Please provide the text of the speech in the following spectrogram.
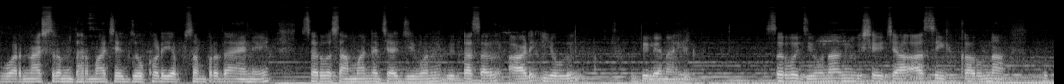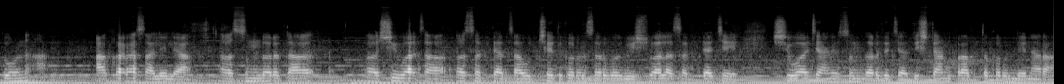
वर्णाश्रम धर्माचे जोखड या संप्रदायाने सर्वसामान्याच्या जीवन विकासा आड येऊ दिले नाही. सर्व जीवनांविषयीच्या आसिक करुणातून आकारास आलेल्या असुंदरता अशिवाचा असत्याचा उच्छेद करून सर्व विश्वाला सत्याचे शिवाचे आणि सुंदरतेचे अधिष्ठान प्राप्त करून देणारा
